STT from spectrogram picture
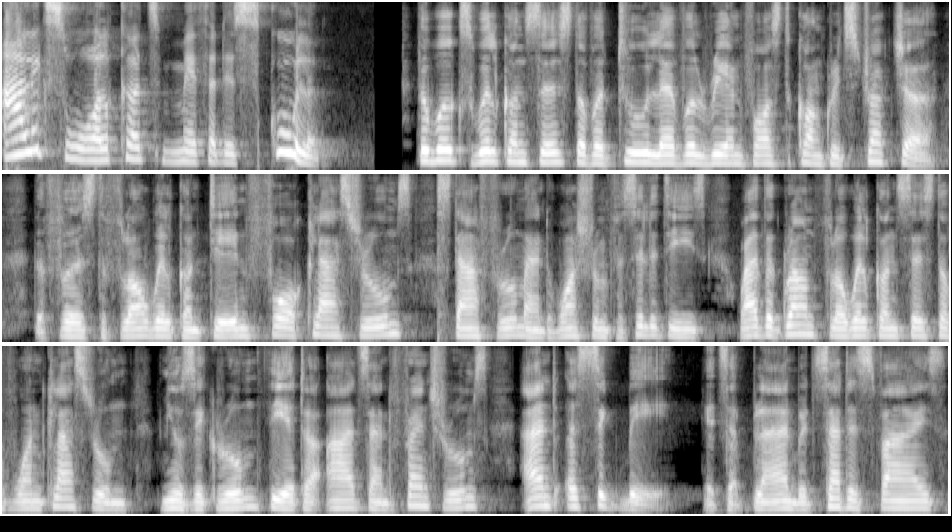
Alex Walcott Methodist School. The works will consist of a two-level reinforced concrete structure. The first floor will contain four classrooms, staff room and washroom facilities, while the ground floor will consist of one classroom, music room, theater arts and French rooms, and a sick bay. It's a plan which satisfies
